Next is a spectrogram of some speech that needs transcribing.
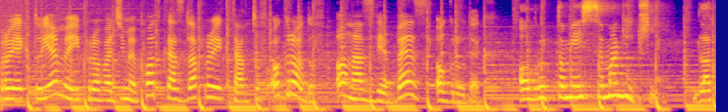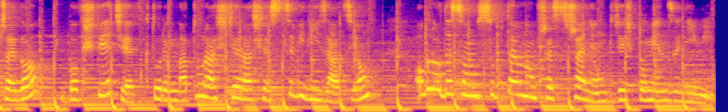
Projektujemy i prowadzimy podcast dla projektantów ogrodów o nazwie Bez Ogródek. Ogród to miejsce magiczne. Dlaczego? Bo w świecie, w którym natura ściera się z cywilizacją, ogrody są subtelną przestrzenią gdzieś pomiędzy nimi.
